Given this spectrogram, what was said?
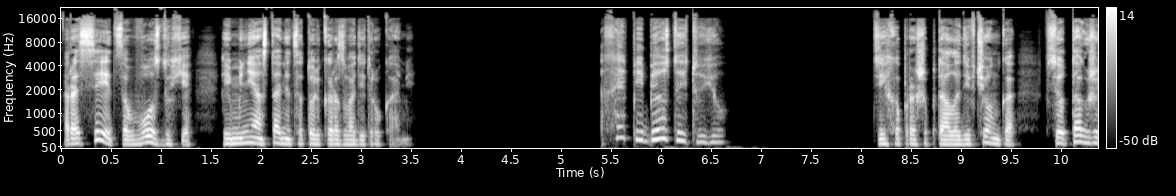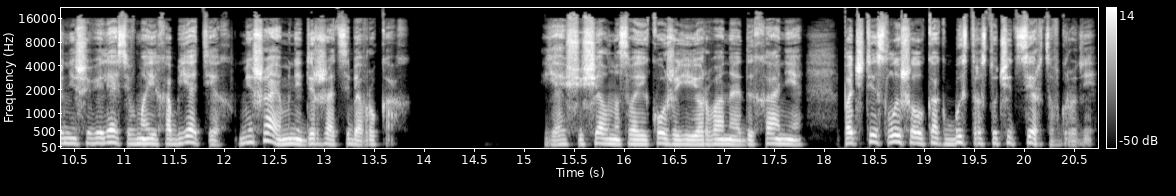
рассеется в воздухе, и мне останется только разводить руками. «Хэппи бёздэй тую», — тихо прошептала девчонка, все так же не шевелясь в моих объятиях, мешая мне держать себя в руках. Я ощущал на своей коже ее рваное дыхание, почти слышал, как быстро стучит сердце в груди.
